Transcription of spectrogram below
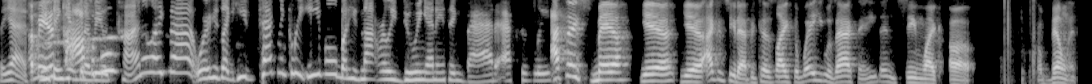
So yes, I do mean, you it's think he's gonna be kind of like that, where he's like he's technically evil, but he's not really doing anything bad actively? I think Smear, yeah, yeah, I can see that because like the way he was acting, he didn't seem like a, a villain.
